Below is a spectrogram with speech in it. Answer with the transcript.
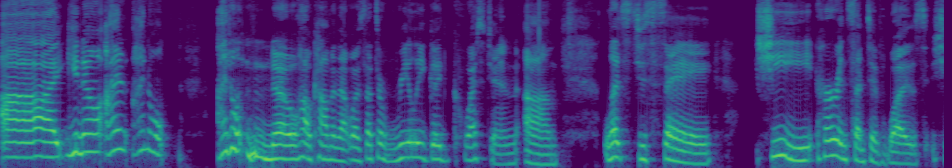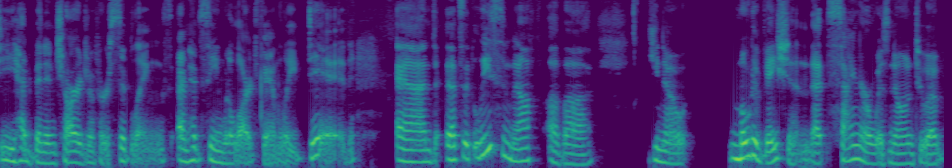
Uh, you know, I I don't I don't know how common that was. That's a really good question. Um, let's just say she her incentive was she had been in charge of her siblings and had seen what a large family did. And that's at least enough of a, you know, motivation that Sanger was known to have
